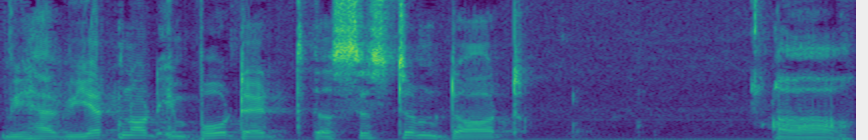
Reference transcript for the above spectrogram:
we have yet not imported the system dot uh,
